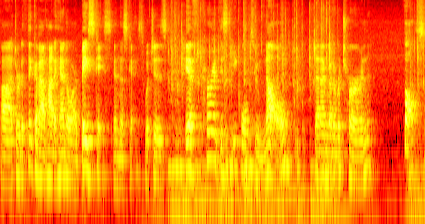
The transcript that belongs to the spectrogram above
Uh, to, to think about how to handle our base case in this case, which is if current is equal to null, then I'm going to return false.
